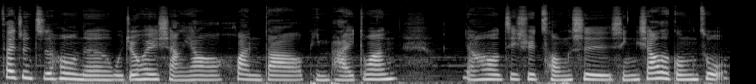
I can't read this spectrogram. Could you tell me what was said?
在这之后呢，我就会想要换到品牌端，然后继续从事行销的工作。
